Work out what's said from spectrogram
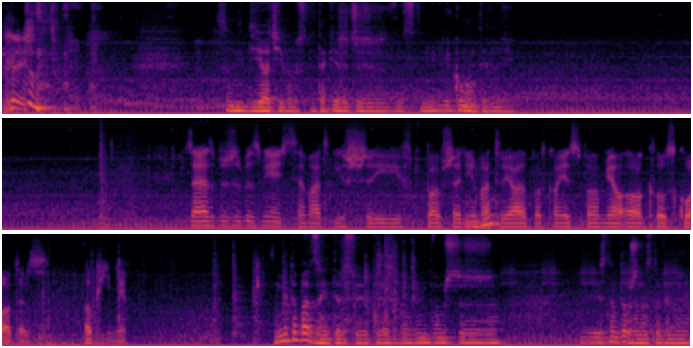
Są idioci po prostu, takie rzeczy, że nie, nie kumam tych ludzi. Zaraz, by- żeby zmienić temat, Ishi w poprzednim Mhm. materiale pod koniec wspomniał o Close Quarters. Opinie. Mnie to bardzo interesuje akurat, powiem wam szczerze, że jestem dobrze nastawiony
